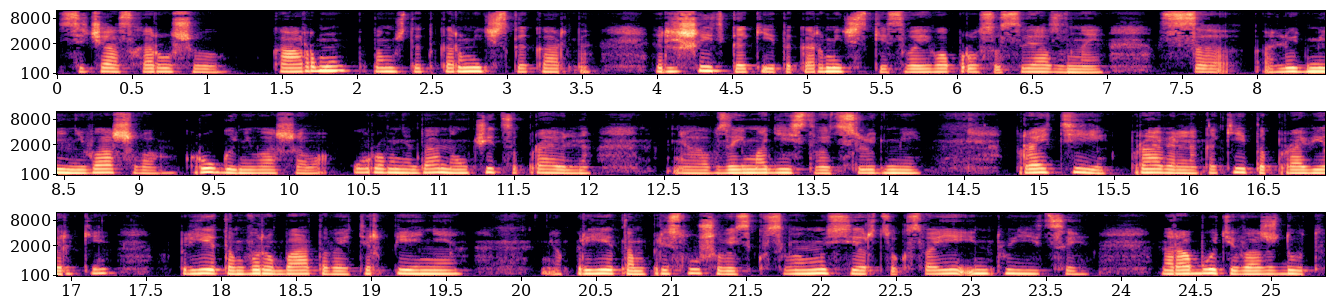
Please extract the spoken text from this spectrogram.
сейчас хорошую карму, потому что это кармическая карта, решить какие-то кармические свои вопросы, связанные с людьми не вашего круга, не вашего уровня, да, научиться правильно взаимодействовать с людьми, пройти правильно какие-то проверки, при этом вырабатывая терпение, при этом прислушиваясь к своему сердцу, к своей интуиции. На работе вас ждут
